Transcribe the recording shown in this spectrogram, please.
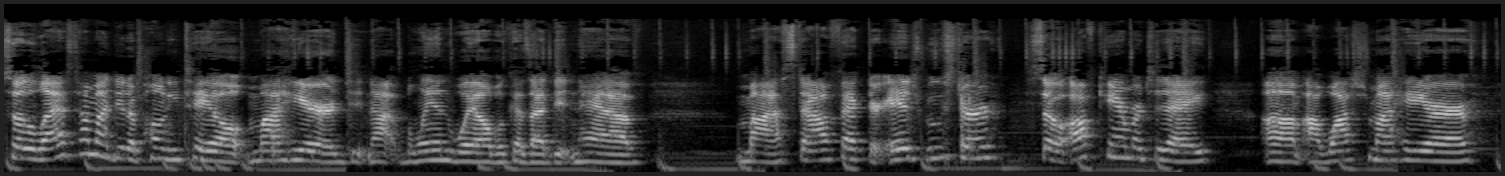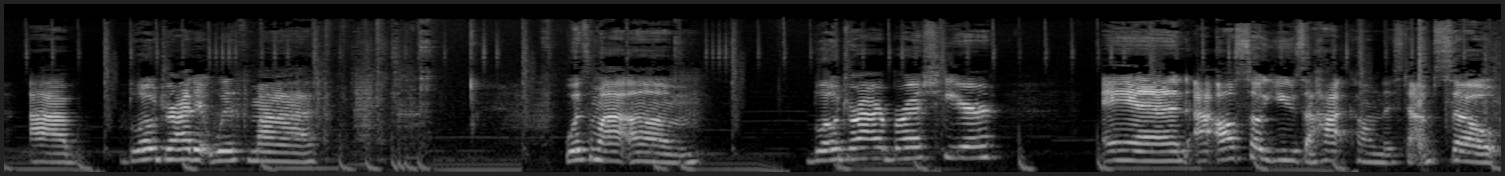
so the last time I did a ponytail, my hair did not blend well because I didn't have my Style Factor Edge Booster. So off camera today, um, I washed my hair. I blow dried it with my with my um, blow dryer brush here. And I also use a hot comb this time. So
